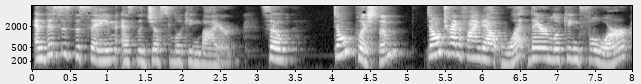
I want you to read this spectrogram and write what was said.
And this is the same as the just looking buyer. So don't push them. Don't try to find out what they're looking for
